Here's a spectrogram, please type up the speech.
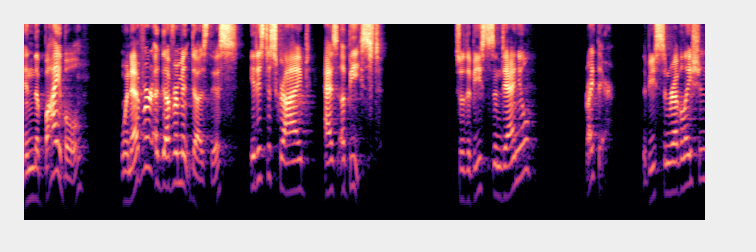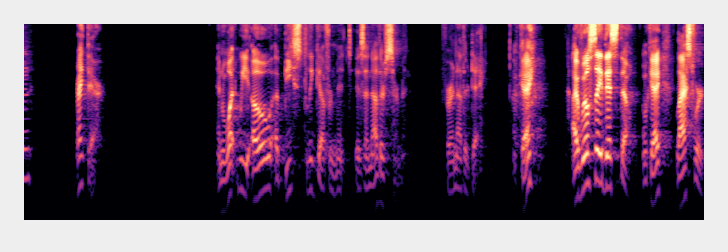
In the Bible, whenever a government does this, it is described as a beast. So the beasts in Daniel, right there. The beasts in Revelation, right there. And what we owe a beastly government is another sermon for another day. Okay? I will say this though, okay? Last word.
